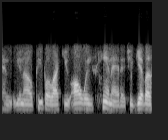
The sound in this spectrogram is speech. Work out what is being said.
and you know people like you always hint at it you give us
